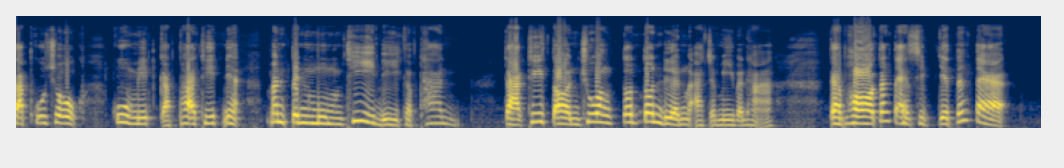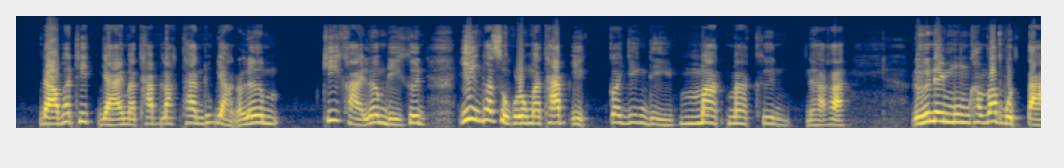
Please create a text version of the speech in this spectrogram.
ทรัพย์คู่โชค คู่มิตรกับพระอาทิตย์เนี่ยมันเป็นมุมที่ดีกับท่าน จากที่ตอนช่วงต้นต้นเดือนมันอาจจะมีปัญหา แต่พอตั้งแต่ 17 ตั้งแต่ดาวพระอาทิตย์ย้ายมาทับลักท่านทุกอย่างก็เริ่มขี้ขายเริ่มดีขึ้น ยิ่งพระศุกร์ลงมาทับอีกก็ยิ่งดีมากมากขึ้นนะคะ หรือในมุมคำว่าบุตรตะ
